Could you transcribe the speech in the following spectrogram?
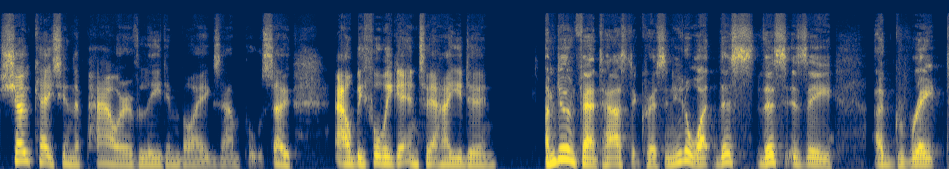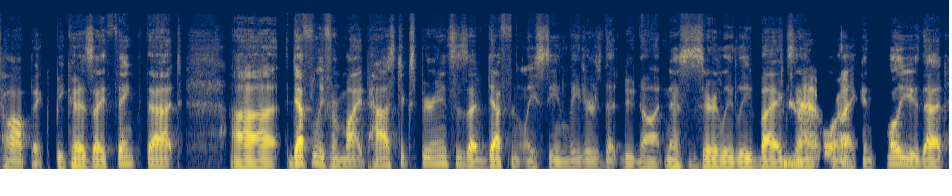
showcasing the power of leading by example. So, Al, before we get into it, how you doing? I'm doing fantastic, Chris. And you know what? This this is a a great topic because I think that uh, definitely from my past experiences, I've definitely seen leaders that do not necessarily lead by example. Yeah, right. And I can tell you that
